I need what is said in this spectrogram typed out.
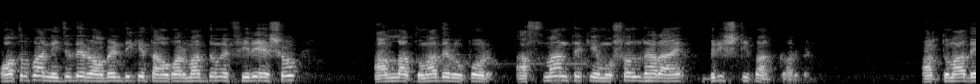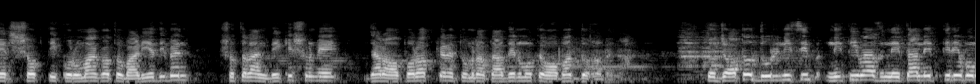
অথবা নিজেদের রবের দিকে তাওবার মাধ্যমে ফিরে এসো। আল্লাহ তোমাদের উপর আসমান থেকে মুষলধারায় বৃষ্টিপাত করবেন। আর তোমাদের শক্তি ক্রমাগত বাড়িয়ে দিবেন। সুতরাং দেখে শুনে যারা অপরাধ করে তোমরা তাদের মতো অবাধ্য হবে না। তো যত দুর্নীতি, নীতিবাজ নেতা, নেত্রী এবং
